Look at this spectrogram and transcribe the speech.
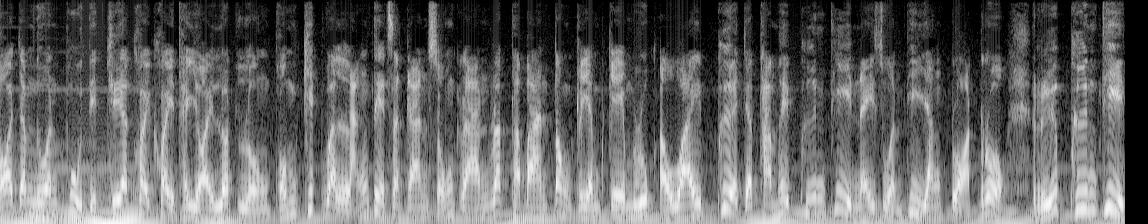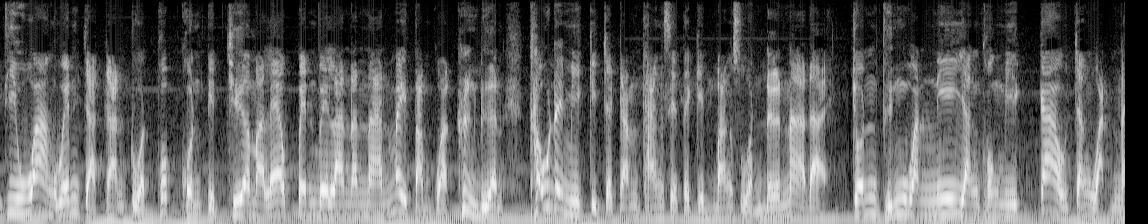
พอจำนวนผู้ติดเชื้อค่อยๆ ทยอยลดลง ผมคิดว่าหลังเทศกาลสงกรานต์รัฐบาลต้องเตรียมเกมรุกเอาไว้ เพื่อจะทำให้พื้นที่ในส่วนที่ยังปลอดโรค หรือพื้นที่ที่ว่างเว้นจากการตรวจพบคนติดเชื้อมาแล้วเป็นเวลานานๆ ไม่ต่ำกว่าครึ่งเดือน เขาได้มีกิจกรรมทางเศรษฐกิจบางส่วนเดินหน้าได้ จนถึงวันนี้ยังคงมี 9 จังหวัดใน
